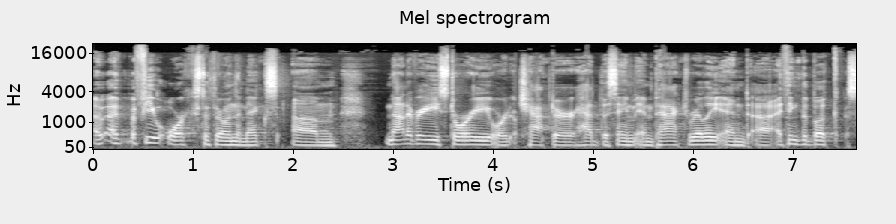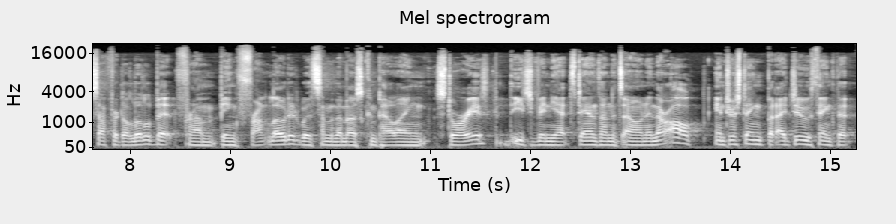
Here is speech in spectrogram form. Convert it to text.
A, a- few orcs to throw in the mix. Um, not every story or chapter had the same impact, really. And uh, I think the book suffered a little bit from being front loaded with some of the most compelling stories. Each vignette stands on its own, and they're all interesting, but I do think that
